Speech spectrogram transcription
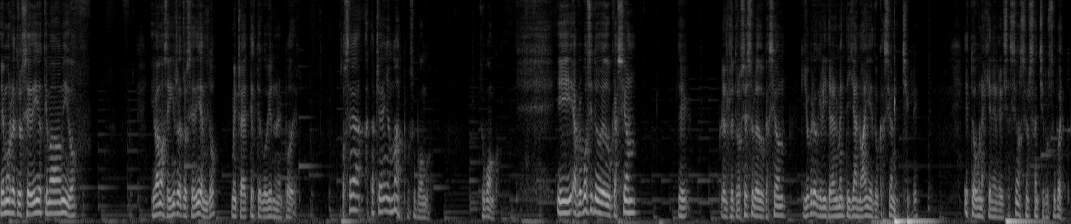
Hemos retrocedido, estimado amigo, y vamos a seguir retrocediendo mientras esté este gobierno en el poder. O sea, hasta tres años más, pues, supongo. Supongo. Y a propósito de educación, del retroceso de la educación, que yo creo que literalmente ya no hay educación en Chile. Esto es una generalización, señor Sánchez, por supuesto.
